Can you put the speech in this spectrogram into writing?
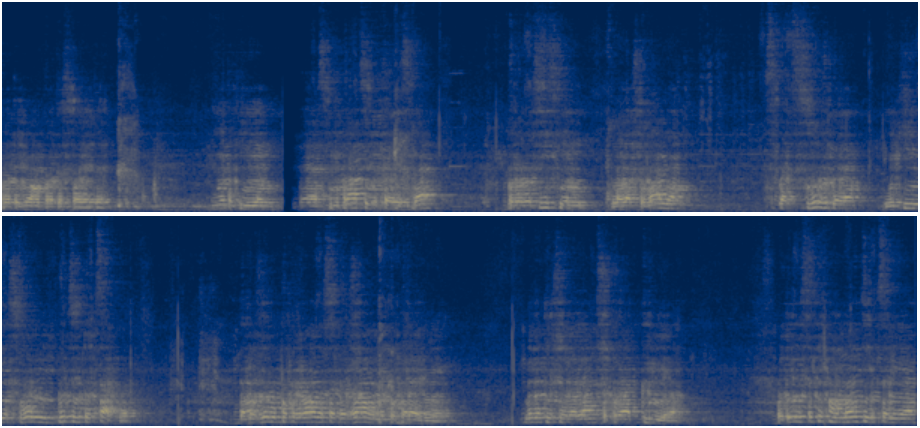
проти нього протистояти. Є такі, де співпрацює ФСБ проросійським налаштуванням спецслужби, які створюють буцімто церкви, де, можливо, покривалося державами попередньою. Не виключний варіант, що проект Клюєва. Один із таких моментів це є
